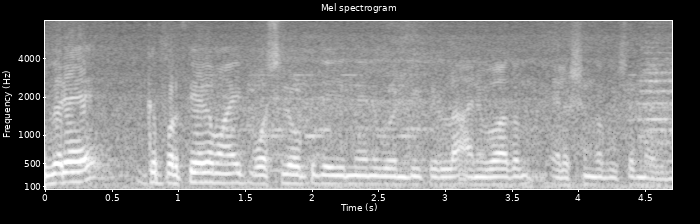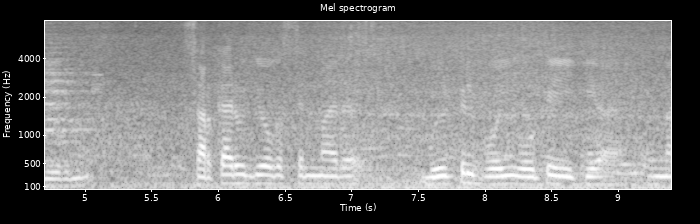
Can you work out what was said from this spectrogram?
ഇവരെ പ്രത്യേകമായി പോസ്റ്റിലോട്ട് ചെയ്യുന്നതിന് വേണ്ടിയിട്ടുള്ള അനുവാദം ഇലക്ഷൻ കമ്മീഷൻ നൽകിയിരുന്നു. സർക്കാർ ഉദ്യോഗസ്ഥന്മാർ വീട്ടിൽ പോയി വോട്ട് ചെയ്യിക്കുക എന്ന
